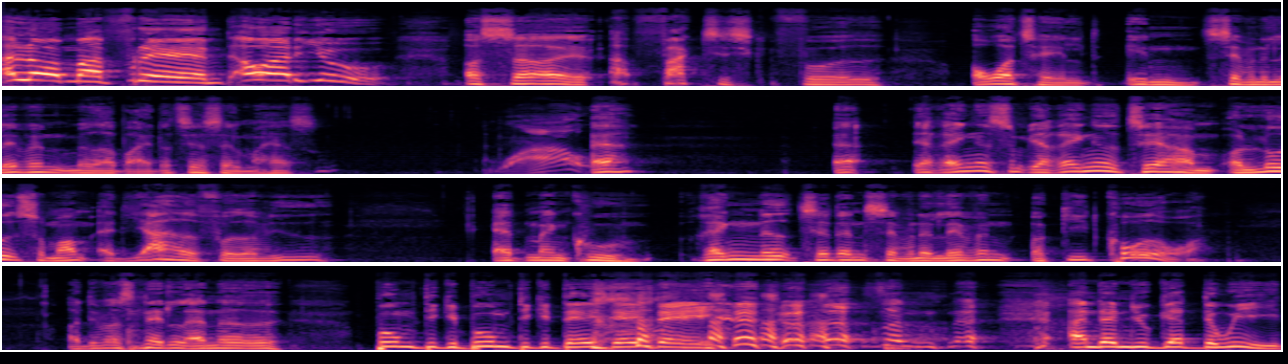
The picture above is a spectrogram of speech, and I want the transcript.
Hello my friend, how are you? Og så øh, har faktisk fået overtalt en 7-Eleven medarbejder til at sælge mig has. Wow. Ja. ja. Jeg, ringede, som, jeg ringede til ham og lød som om, at jeg havde fået at vide, at man kunne ringe ned til den 7-Eleven og give et kodeord. Og det var sådan et eller andet, boom, diggy, boom, diggy, day, day, day. sådan, and then you get the weed.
